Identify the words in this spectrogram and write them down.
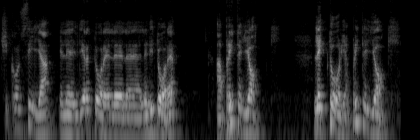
ci consiglia il, il direttore, il, l'editore, aprite gli occhi, lettori, aprite gli occhi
